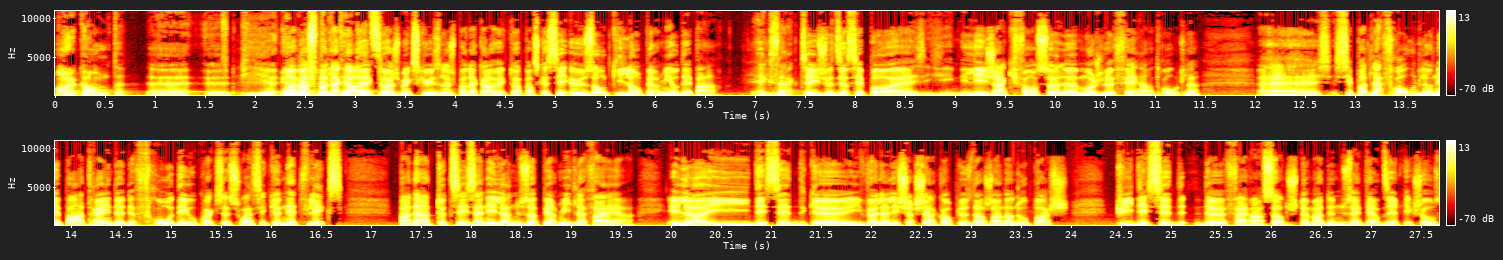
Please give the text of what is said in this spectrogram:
un compte, euh, euh, puis euh, une ouais, mais je suis pas d'accord avec toi, je m'excuse, là, je suis pas d'accord avec toi, parce que c'est eux autres qui l'ont permis au départ. Exact. Tu sais, je veux dire, c'est pas... Euh, les gens qui font ça, là, moi, je le fais, entre autres, là, euh, c'est pas de la fraude, là, on n'est pas en train de, de frauder ou quoi que ce soit, c'est que Netflix pendant toutes ces années-là, nous a permis de le faire. Et là, mm. ils décident qu'ils veulent aller chercher encore plus d'argent dans nos poches puis ils décident de faire en sorte justement de nous interdire quelque chose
